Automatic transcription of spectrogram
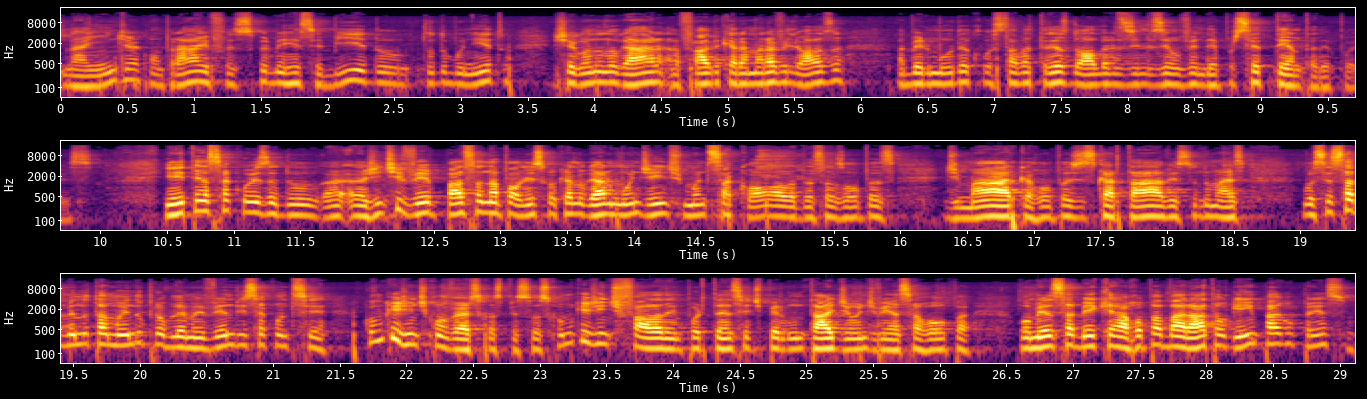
na Índia comprar e foi super bem recebido, tudo bonito. Chegou no lugar, a fábrica era maravilhosa, a bermuda custava 3 dólares e eles iam vender por 70 depois. E aí tem essa coisa do. A, a gente vê, passa na Paulista, qualquer lugar, um monte de gente, um monte de sacola dessas roupas de marca, roupas descartáveis tudo mais. você sabendo o tamanho do problema e vendo isso acontecer, como que a gente conversa com as pessoas? Como que a gente fala da importância de perguntar de onde vem essa roupa? Ou mesmo saber que a roupa barata, alguém paga o preço.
